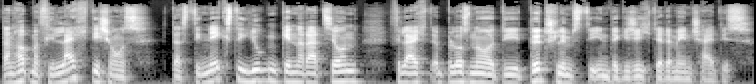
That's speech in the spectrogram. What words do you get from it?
dann hat man vielleicht die Chance, dass die nächste Jugendgeneration vielleicht bloß noch die drittschlimmste in der Geschichte der Menschheit ist.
